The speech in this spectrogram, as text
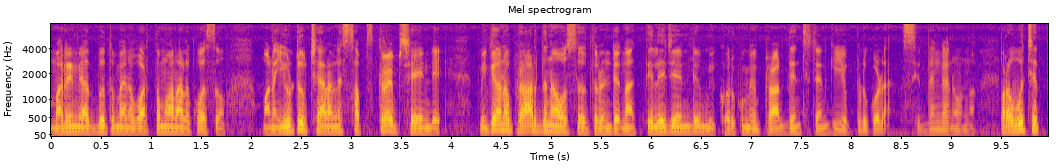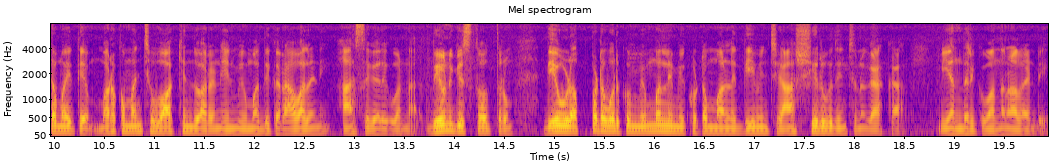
మరిన్ని అద్భుతమైన వర్తమానాల కోసం మన యూట్యూబ్ ఛానల్ని సబ్స్క్రైబ్ చేయండి. మీకు ఏమైనా ప్రార్థన అవసరతలు ఉంటే నాకు తెలియజేయండి. మీ కొరకు మేము ప్రార్థించడానికి ఎప్పుడు కూడా సిద్ధంగానే ఉన్నాం. ప్రభు చిత్తమైతే మరొక మంచి వాక్యం ద్వారా నేను మీ మధ్యకి రావాలని ఆశ కలిగి ఉన్నా. దేవునికి స్తోత్రం. దేవుడు అప్పటి వరకు మిమ్మల్ని మీ కుటుంబాలని దీవించి ఆశీర్వదించునుగాక. మీ అందరికీ వందనాలండి.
